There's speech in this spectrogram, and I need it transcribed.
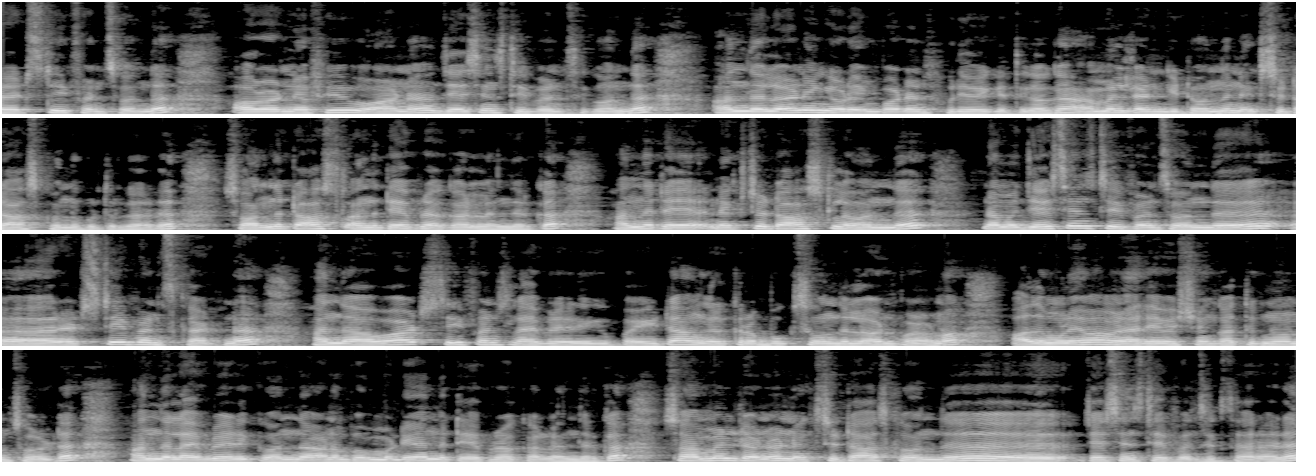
ரெட் ஸ்டீஃபன்ஸ் வந்து அவரோட நெஃப்யூவான ஜேசன் ஸ்டீஃபன்ஸுக்கு வந்து அந்த லேர்னிங்கோட இம்பார்ட்டன்ஸ் புரிய வைக்கிறதுக்காக அமில்டன் கிட்ட வந்து நெக்ஸ்ட் டாஸ்க் வந்து கொடுத்துருக்காரு. ஸோ அந்த டாஸ்க் அந்த டேப் ரெக்கார்டில் இருந்திருக்க. அந்த டே நெக்ஸ்ட் டாஸ்கில் வந்து நம்ம ஜேசன் ஸ்டீஃபன்ஸ் வந்து ரெட் ஸ்டீஃபன்ஸ் காட்டின அந்த அவார்ட் ஸ்டீஃபன்ஸ் லைப்ரரிக்கு போயிட்டு அங்கே இருக்கிற புக்ஸ் வந்து லேர்ன் பண்ணணும். அது மூலிமா அவன் நிறைய விஷயம் கற்றுக்கணும்னு சொல்லிட்டு அந்த லைப்ரரிக்கு வந்து அனுப்ப முடியும். அந்த டேப் ரெக்கார்டில் இருந்திருக்கா ஸோ ஹமில்டனும் நெக்ஸ்ட் டாஸ்க் வந்து ஜேசன் ஸ்டீஃபன்ஸுக்கு தராரு.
